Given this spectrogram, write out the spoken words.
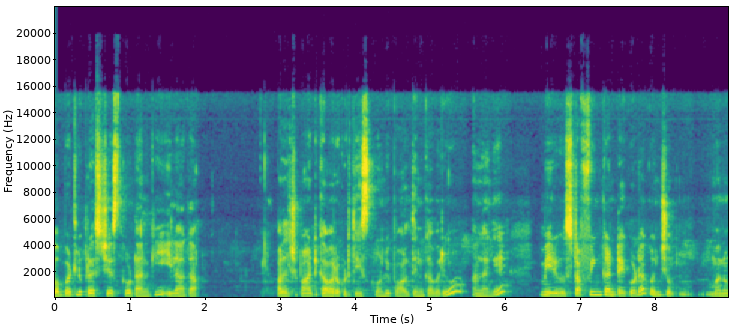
బొబ్బట్లు ప్రెస్ చేసుకోవడానికి ఇలాగా పలచపాటి కవర్ ఒకటి తీసుకోండి పాలిథిన్ కవరు అలాగే మీరు స్టఫింగ్ కంటే కూడా కొంచెం మనం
